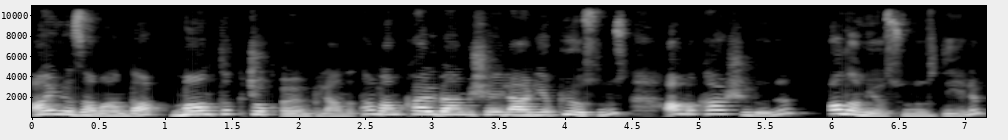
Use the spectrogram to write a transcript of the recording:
Aynı zamanda mantık çok ön planda. Tamam kalben bir şeyler yapıyorsunuz ama karşılığını alamıyorsunuz diyelim.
